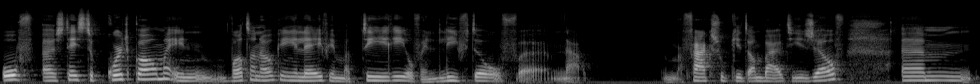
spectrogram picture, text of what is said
Of uh, steeds tekort komen in wat dan ook in je leven, in materie of in liefde of uh, nou, maar vaak zoek je het dan buiten jezelf. Um,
